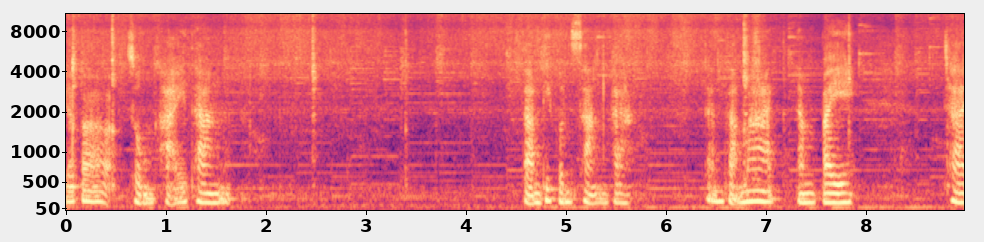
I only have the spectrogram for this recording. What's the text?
แล้วก็ส่งขายทาง ตามที่คนสั่งค่ะ ท่านสามารถนำไปใช้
